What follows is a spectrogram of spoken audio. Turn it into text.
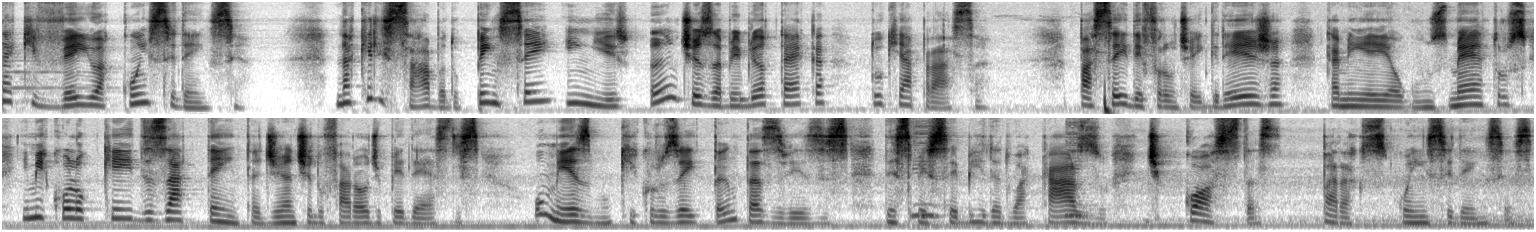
Até que veio a coincidência. Naquele sábado, pensei em ir antes à biblioteca do que à praça. Passei de frente à igreja, caminhei alguns metros e me coloquei desatenta diante do farol de pedestres, o mesmo que cruzei tantas vezes, despercebida do acaso, de costas para as coincidências.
